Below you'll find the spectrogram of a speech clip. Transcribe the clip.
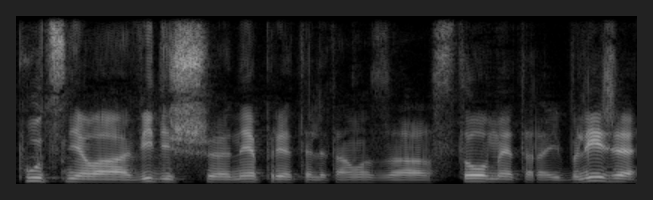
pucnjeva, vidiš neprijatelje tamo za 100 metara i bliže,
